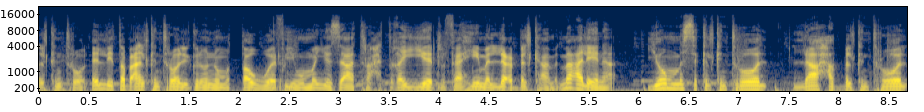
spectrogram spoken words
ال control. اللي طبعا ال control يقولون إنه متطور فيه مميزات راح تغير. مفاهيم اللعب بالكامل ما علينا. يوم مسك ال control لاحظ بال control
